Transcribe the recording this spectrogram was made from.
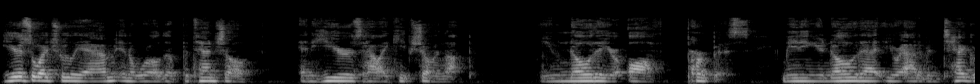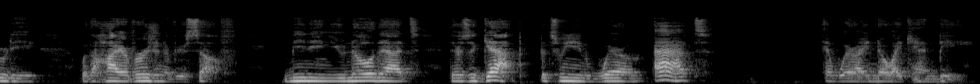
here's who I truly am in a world of potential, and here's how I keep showing up. You know that you're off purpose, meaning you know that you're out of integrity with a higher version of yourself, meaning you know that there's a gap between where I'm at and where I know I can be,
